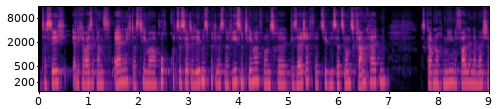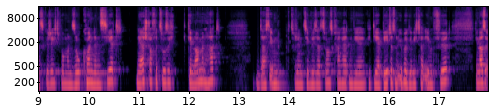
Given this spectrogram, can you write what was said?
Das sehe ich ehrlicherweise ganz ähnlich. Das Thema hochprozessierte Lebensmittel ist ein Riesenthema für unsere Gesellschaft, für Zivilisationskrankheiten. Es gab noch nie einen Fall in der Menschheitsgeschichte, wo man so kondensiert Nährstoffe zu sich genommen hat. Das eben zu den Zivilisationskrankheiten wie, wie Diabetes und Übergewicht halt eben führt. Genauso,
